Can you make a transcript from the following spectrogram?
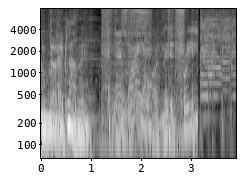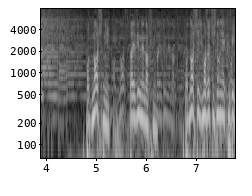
do reklamy. Podnośnik. To jest inny nośnik. Podnosić może ciśnienie krwi.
